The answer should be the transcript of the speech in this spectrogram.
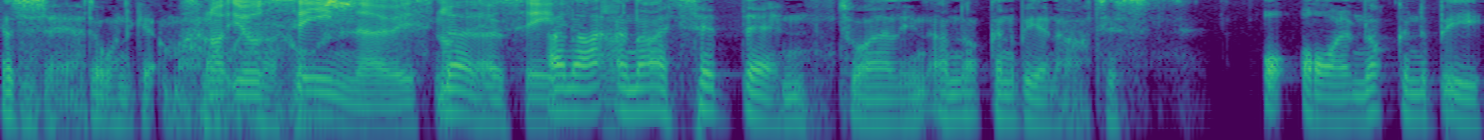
as I say, I don't want to get on my Mm. It's not your horse. scene, though. It's not no, your no. scene. And I, and I said then to Eileen, I'm not going to be an artist, or, or I'm not going to be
